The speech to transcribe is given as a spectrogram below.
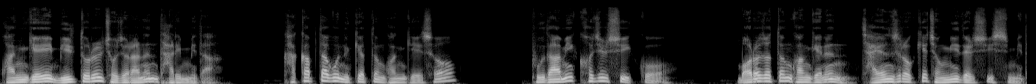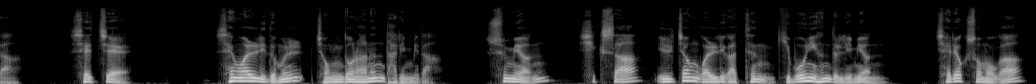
관계의 밀도를 조절하는 달입니다. 가깝다고 느꼈던 관계에서 부담이 커질 수 있고 멀어졌던 관계는 자연스럽게 정리될 수 있습니다. 셋째, 생활 리듬을 정돈하는 달입니다. 수면, 식사, 일정 관리 같은 기본이 흔들리면 체력 소모가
